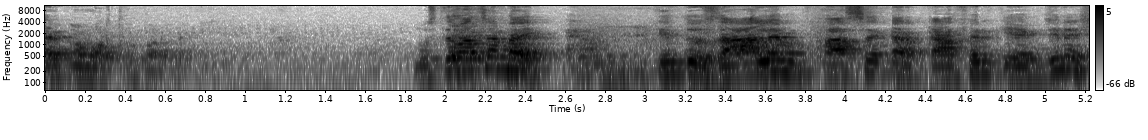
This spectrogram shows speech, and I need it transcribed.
এরকম অর্থ করবে। বুঝতে পারছেন ভাই? কিন্তু জালেম, ফাসেক আর কাফের কি এক জিনিস?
